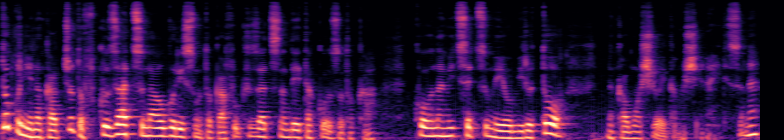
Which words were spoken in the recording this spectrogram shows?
特になんかちょっと複雑なアルゴリスムとか複雑なデータ構造とか、こうな説明を見ると、なんか面白いかもしれないですね。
